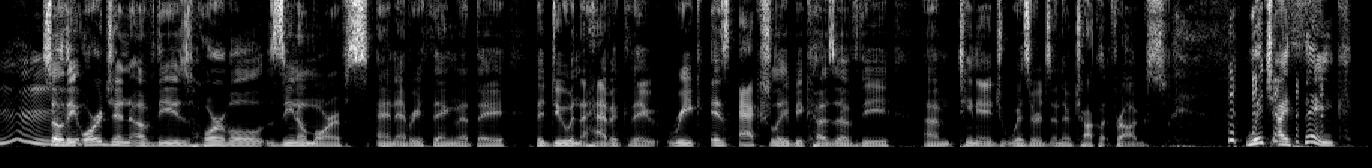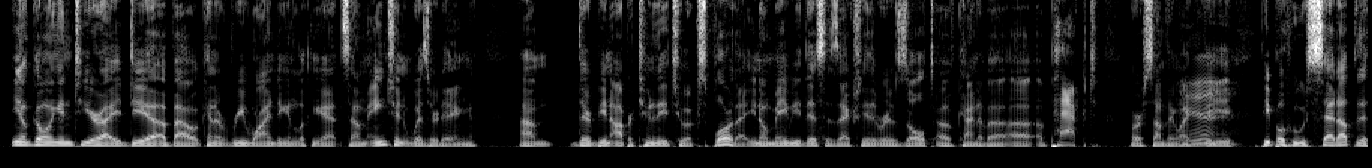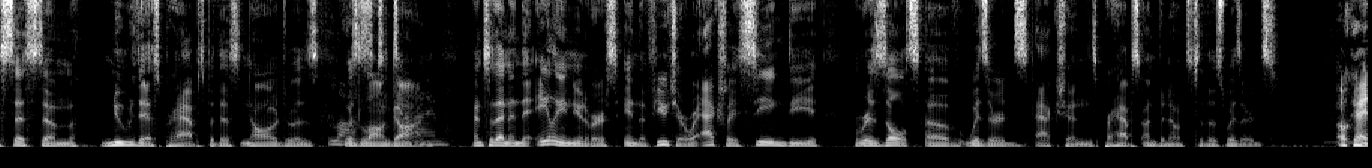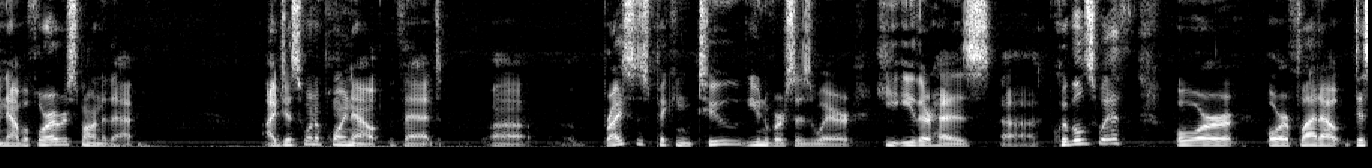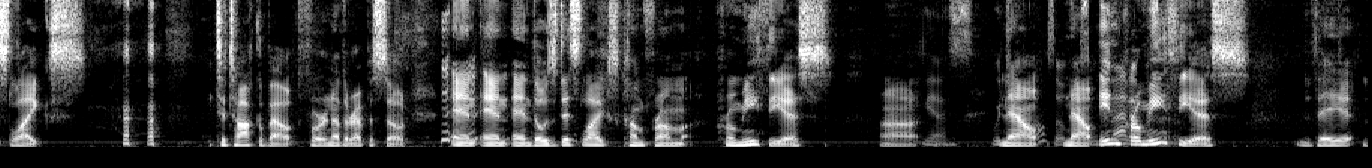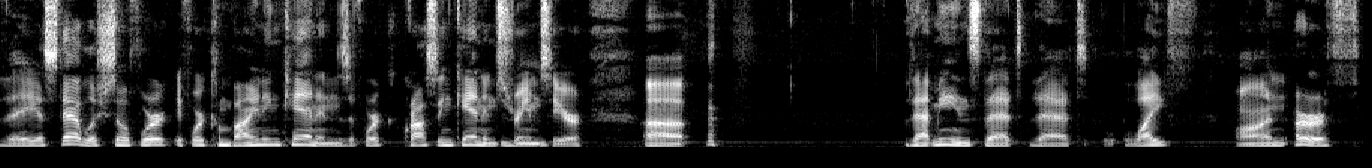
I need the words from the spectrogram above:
So the origin of these horrible xenomorphs and everything that they they do and the havoc they wreak is actually because of the um, teenage wizards and their chocolate frogs which I think, you know, going into your idea about kind of rewinding and looking at some ancient wizarding, um, there'd be an opportunity to explore that. You know, maybe this is actually the result of kind of a, a, a pact or something like Yeah. the people who set up this system knew this perhaps, but this knowledge was was long gone. time. And so then in the alien universe in the future, we're actually seeing the results of wizards' actions, perhaps unbeknownst to those wizards. Okay, now before I respond to that, I just want to point out that uh, Bryce is picking two universes where he either has uh, quibbles with or or flat out dislikes to talk about for another episode, and and and those dislikes come from Prometheus. Uh, Yes. Which now now in that episode. prometheus they they establish so if we're if we're combining canons if we're crossing canon Mm-hmm. streams here uh that means that that life on earth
